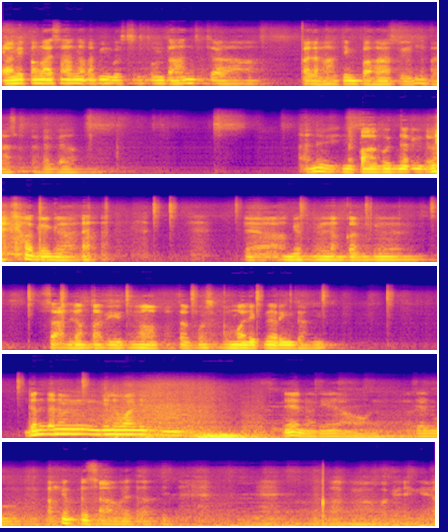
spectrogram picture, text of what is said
Marami pa nga sana kami gusto puntahan sa kalahating bahagi niya kaso talaga ano eh, napagod na rin kami kagagana. Kaya hanggang doon lang kami saan lang kami tapos bumalik na rin kami. Ganda ng ginawa nila. Yan, oh, yan ako. Yan mo. Yung kasama natin. Napakagaling yan.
